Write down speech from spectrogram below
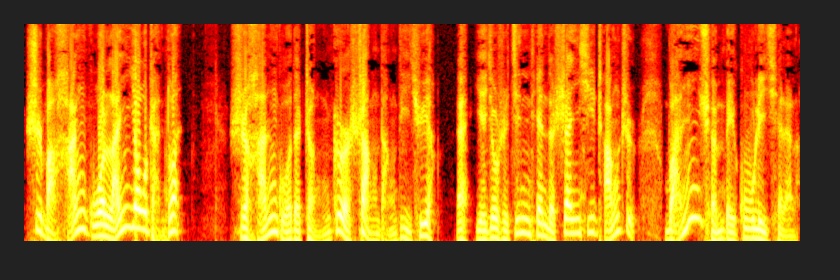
是把韩国拦腰斩断。使韩国的整个上党地区啊，哎，也就是今天的山西长治，完全被孤立起来了。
